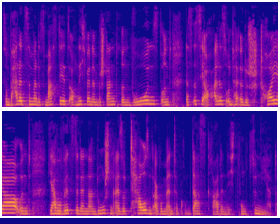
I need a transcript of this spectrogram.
so ein Badezimmer, das machst du jetzt auch nicht, wenn du im Bestand drin wohnst. Und das ist ja auch alles unterirdisch teuer. Und ja, wo willst du denn dann duschen? Also tausend tausend Argumente, warum das gerade nicht funktioniert.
